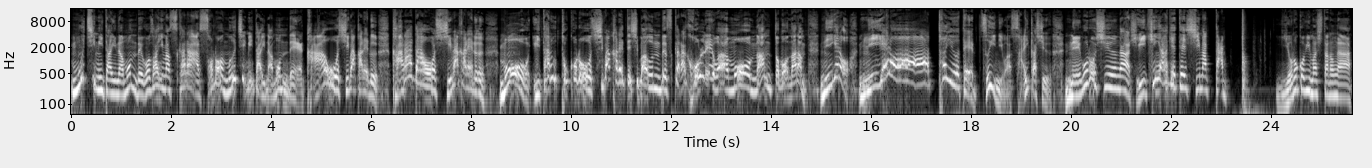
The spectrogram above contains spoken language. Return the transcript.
無知みたいなもんでございますから、その無知みたいなもんで顔をしばかれる、体をしばかれる、もう至るところをしばかれてしまうんです。ですから、これはもうなんともならん。逃げろ逃げろと言うて、ついには最下衆、寝殺衆が引き上げてしまった。喜びましたのが、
